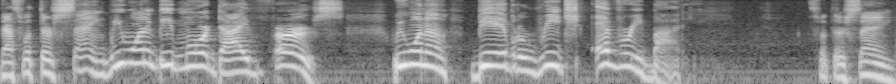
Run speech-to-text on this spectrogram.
That's what they're saying. We want to be more diverse. We want to be able to reach everybody. That's what they're saying.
